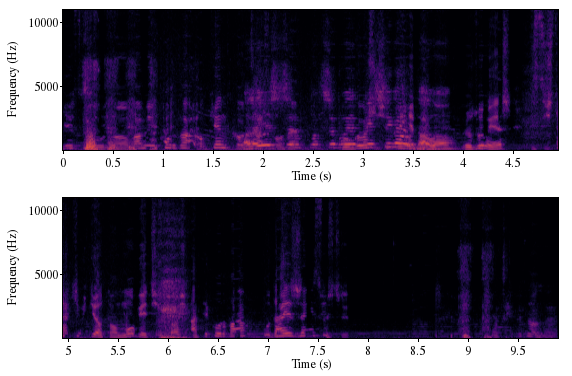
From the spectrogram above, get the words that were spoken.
Jezu, no mamy kurwa okienko Ale czasowe. jeszcze potrzebuję gość 5 się golda, wyjebał, no. Rozumiesz? Jesteś takim idiotą, mówię ci coś, a ty kurwa udajesz, że nie słyszysz. Ja pierdolę.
